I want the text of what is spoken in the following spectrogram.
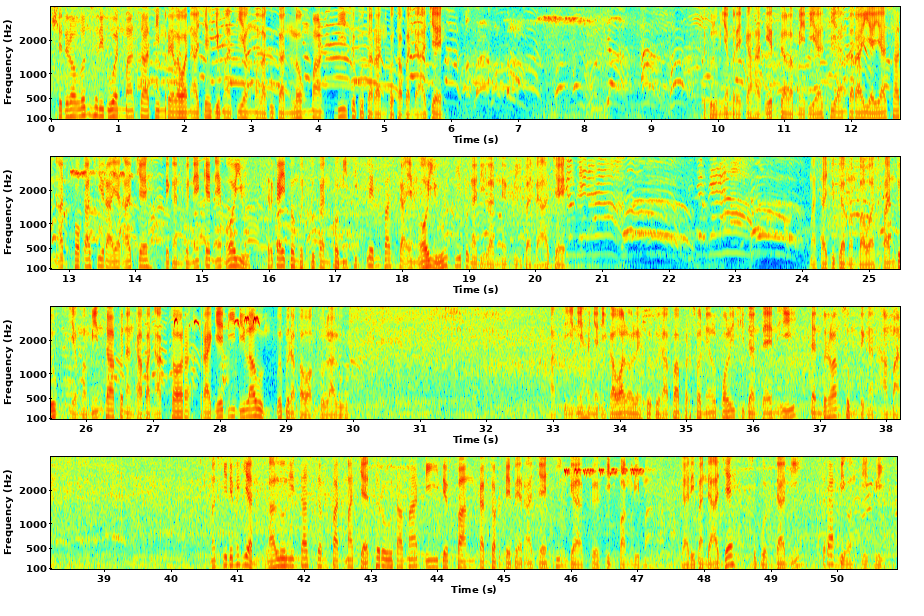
Syederalun seribuan masa tim relawan Aceh Jumat siang melakukan long march di seputaran kota Banda Aceh. Sebelumnya mereka hadir dalam mediasi antara Yayasan Advokasi Rakyat Aceh dengan peneken MOU terkait pembentukan Komisi Klaim Pasca MOU di Pengadilan Negeri Banda Aceh. Masa juga membawa spanduk yang meminta penangkapan aktor tragedi di Lawung beberapa waktu lalu. Aksi ini hanya dikawal oleh beberapa personel polisi dan TNI dan berlangsung dengan aman. Meski demikian, lalu lintas sempat macet terutama di depan kantor DPR Aceh hingga ke Simpang 5. Dari Banda Aceh, Subur Dani, Serambi On TV.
